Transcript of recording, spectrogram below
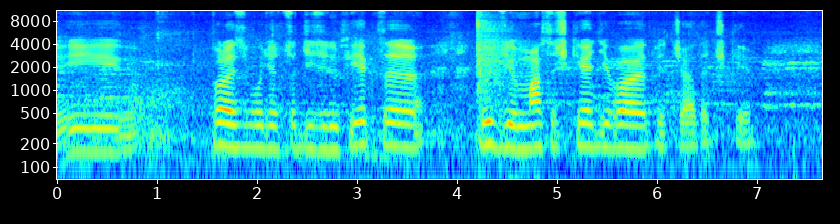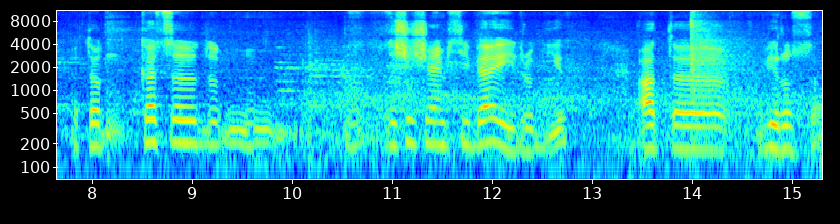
и производится дезинфекция, люди масочки одевают, перчаточки. Это, кажется, защищаем себя и других от э, вируса.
